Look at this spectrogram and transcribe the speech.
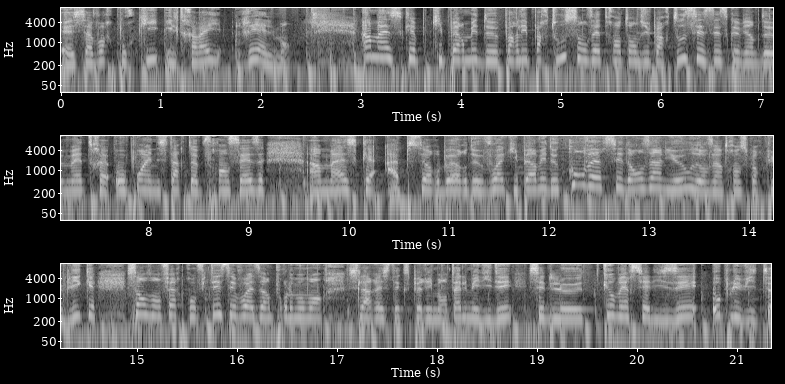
euh, savoir pour qui ils travaillent réellement. Un masque qui permet de parler partout sans être entendu partout. C'est ce que vient de mettre au point une start-up française. Un masque absorbeur de voix qui permet de converser dans un lieu ou dans un transport public sans en faire profiter ses voisins. Pour le moment, cela reste expérimental, mais l'idée, c'est de le commercialiser au plus vite.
